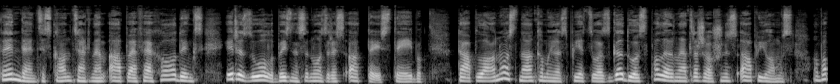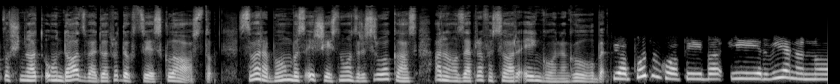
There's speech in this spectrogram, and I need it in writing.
Tendences koncernam APF Holdings ir zola biznesa nozares attīstība. Tā plānos nākamajos piecos gados palielināt ražošanas apjomus un paplašināt un daudzveidot produkcijas klāstu. Svara bumbas ir šīs nozares rokās, analizē profesora Ingūna Gulbe. Jo putnkopība ir viena no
